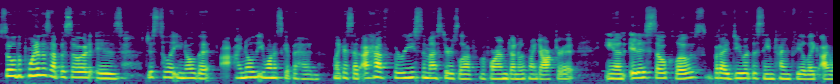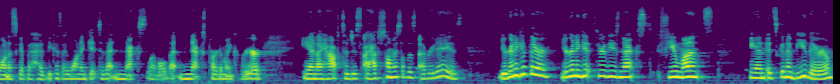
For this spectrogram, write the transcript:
So, the point of this episode is just to let you know that I know that you want to skip ahead. Like I said, I have three semesters left before I'm done with my doctorate, and it is so close, but I do at the same time feel like I want to skip ahead because I want to get to that next level, that next part of my career. And I have to just I have to tell myself this every day is you're going to get there. You're going to get through these next few months and it's going to be there,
